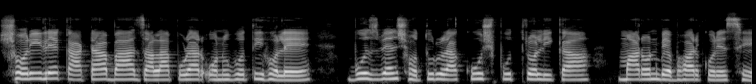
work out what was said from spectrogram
শরীরে কাটা বা জ্বালাপোড়ার অনুভূতি হলে বুঝবেন শত্রুরা কুশপুত্রলিকা মারণ ব্যবহার করেছে।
